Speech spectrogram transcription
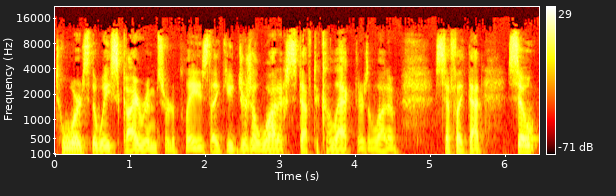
towards the way Skyrim sort of plays. Like you, there's a lot of stuff to collect. There's a lot of stuff like that. So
